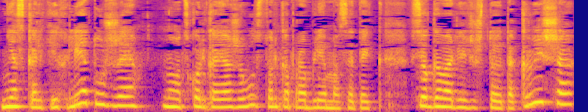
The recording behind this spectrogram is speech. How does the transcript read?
нескольких лет уже, ну, вот сколько я живу, столько проблема с этой... Все говорили, что это крыша,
